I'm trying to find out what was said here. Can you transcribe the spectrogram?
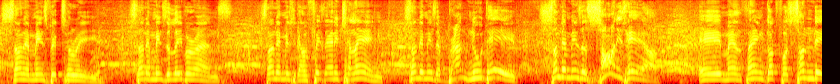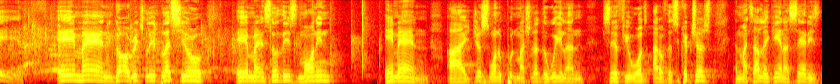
Sunday means victory. Sunday means deliverance. Sunday means you can face any challenge. Sunday means a brand new day. Sunday means the sun is here. Amen. Thank God for Sunday. Amen. God richly bless you. Amen. So this morning, Amen. I just want to put my shoulder to the wheel and say a few words out of the scriptures. And my title again, I said, is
